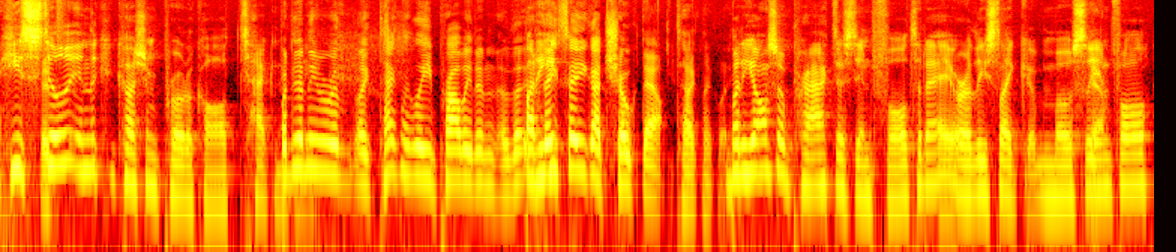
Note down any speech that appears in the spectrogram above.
He's still in the concussion protocol, technically. But he didn't even really- like technically. He probably didn't. uh, But they he- say he got choked out technically. But he also practiced in full today, or at least like mostly Yeah. in full.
